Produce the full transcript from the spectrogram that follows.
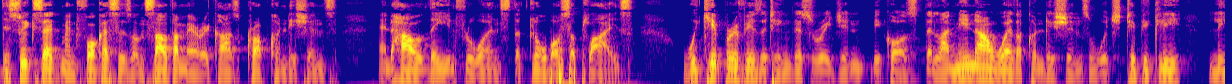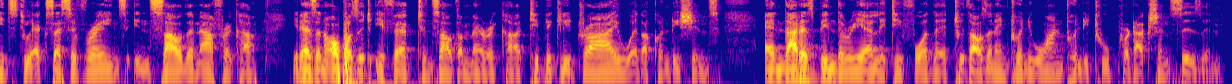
This week's segment focuses on South America's crop conditions and how they influence the global supplies. We keep revisiting this region because the La Nina weather conditions, which typically leads to excessive rains in southern Africa, it has an opposite effect in South America, typically dry weather conditions. And that has been the reality for the 2021-22 production season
